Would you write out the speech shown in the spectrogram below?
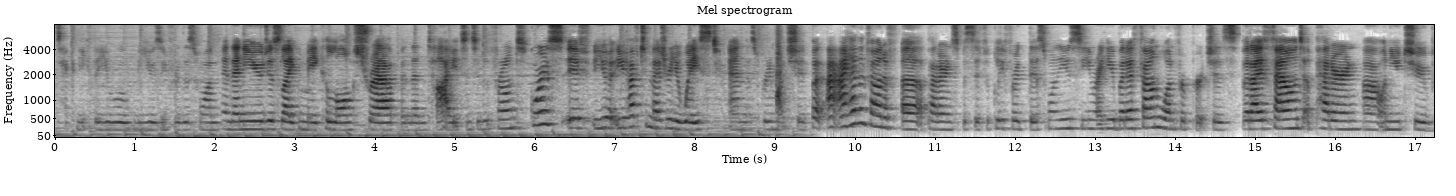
technique that you will be using for this one. And then you just like make a long strap and then tie it into the front. Of course, if you, you have to measure your waist and that's pretty much it. But I, I haven't found a, a, pattern specifically for this one you see right here, but I found one for purchase. But I found a pattern uh, on YouTube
